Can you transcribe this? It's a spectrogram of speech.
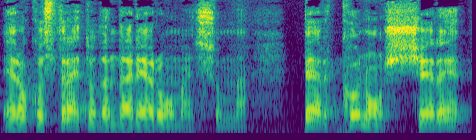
Ero costretto ad andare a Roma, insomma, per conoscere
